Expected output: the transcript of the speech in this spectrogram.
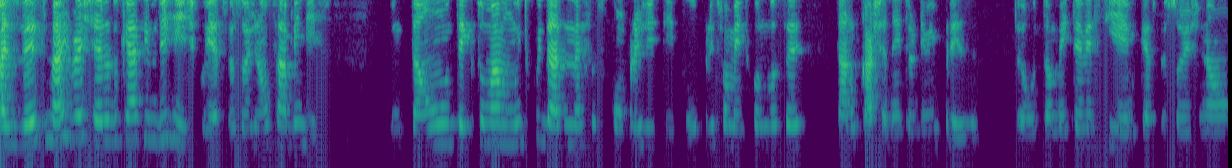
às vezes mais besteira do que ativo de risco, e as pessoas não sabem disso. Então, tem que tomar muito cuidado nessas compras de título, principalmente quando você está no caixa dentro de uma empresa. Então, também teve esse erro que as pessoas não,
